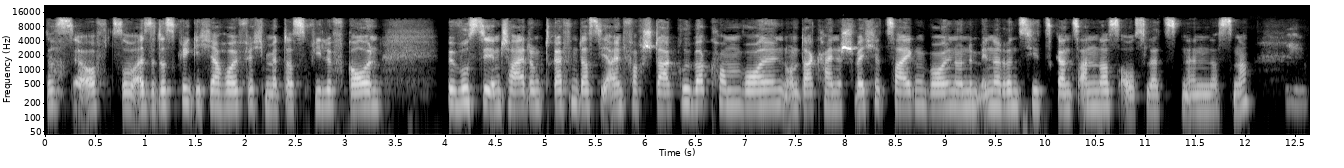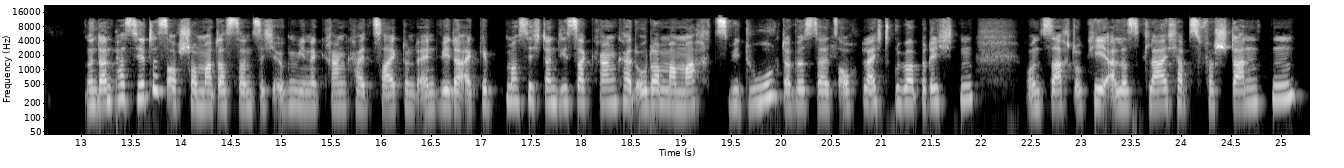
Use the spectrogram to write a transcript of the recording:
Das ist ja oft so. Also das kriege ich ja häufig mit, dass viele Frauen bewusst die Entscheidung treffen, dass sie einfach stark rüberkommen wollen und da keine Schwäche zeigen wollen und im Inneren sieht's ganz anders aus letzten Endes, ne? Mhm. Und dann passiert es auch schon mal, dass dann sich irgendwie eine Krankheit zeigt und entweder ergibt man sich dann dieser Krankheit oder man macht's wie du, da wirst du jetzt auch gleich drüber berichten und sagt, okay, alles klar, ich habe es verstanden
